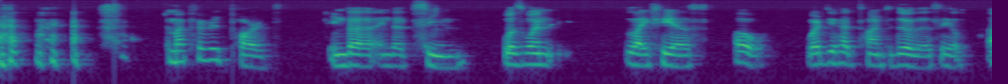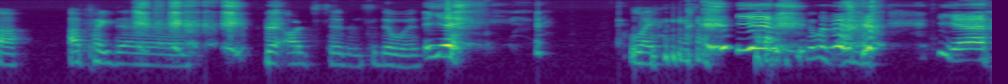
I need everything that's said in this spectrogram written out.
My favorite part in the in that scene was when, like, she asks, "Oh, where do you have time to do this?" He'll, uh, I paid the the art students to do it. yeah, Like, yeah, it was yeah.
